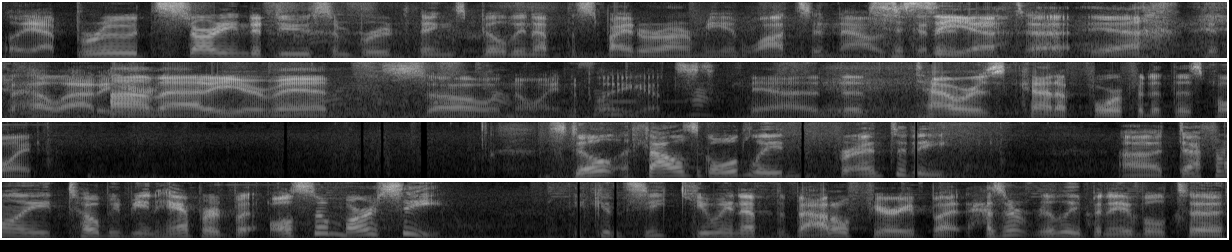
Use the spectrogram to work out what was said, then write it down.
well, yeah, Brood starting to do some Brood things, building up the Spider Army, and Watson now is going to See ya. need to Uh, yeah. get the hell out of here. I'm out of here, man. So annoying to play against. Yeah, the tower is kind of forfeit at this point. Still a thousand gold lead for Entity. Uh, definitely Toby being hampered, but also Marcy. You can see queuing up the Battle Fury, but hasn't really been able to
